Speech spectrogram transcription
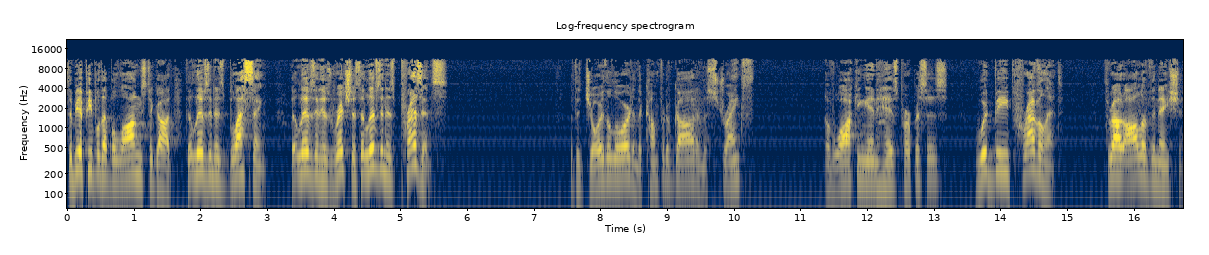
to be a people that belongs to God, that lives in His blessing, that lives in His richness, that lives in His presence the joy of the Lord and the comfort of God and the strength of walking in His purposes would be prevalent throughout all of the nation.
